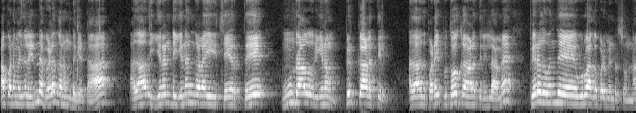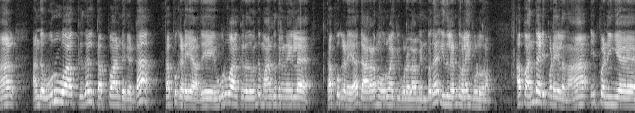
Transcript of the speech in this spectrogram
அப்போ நம்ம இதில் என்ன விளங்கணும்னு கேட்டால் அதாவது இரண்டு இனங்களை சேர்த்து மூன்றாவது ஒரு இனம் பிற்காலத்தில் அதாவது படைப்பு துவக்க காலத்தில் இல்லாமல் பிறகு வந்து உருவாக்கப்படும் என்று சொன்னால் அந்த உருவாக்குதல் தப்பான்னு கேட்டால் தப்பு கிடையாது. உருவாக்குறது வந்து மார்க்கத்தில் இல்லை. தப்பு கிடையாது. தாராளமாக உருவாக்கி கொள்ளலாம் என்பதை இதிலேருந்து விளங்கி கொள்கிறோம். அப்போ அந்த அடிப்படையில் தான் இப்போ நீங்கள்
